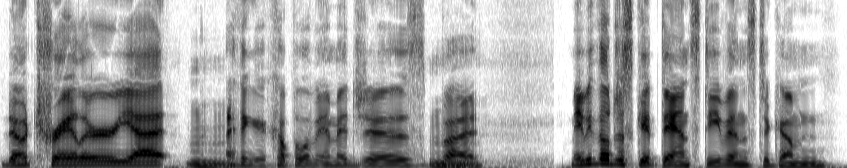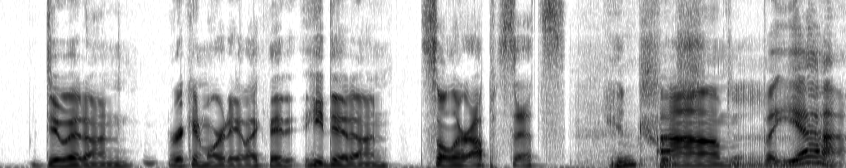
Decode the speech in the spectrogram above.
no trailer yet. Mm-hmm. I think a couple of images, but maybe they'll just get Dan Stevens to come do it on Rick and Morty, like they he did on Solar Opposites. Interesting. Um, but yeah,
